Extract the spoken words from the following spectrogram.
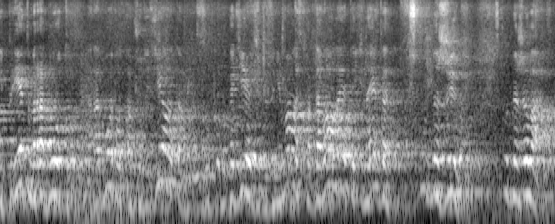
и при этом работала. Работала, там что-то делала, там рукоделием занималась, продавала это, и на это скудно жила, скудно жила.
